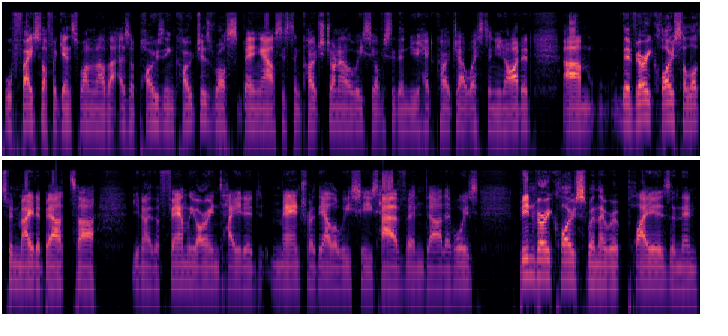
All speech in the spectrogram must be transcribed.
will face off against one another as opposing coaches. Ross being our assistant coach, John Aloisi, obviously the new head coach at Western United. Um, they're very close. A lot's been made about. Uh, you know the family orientated mantra the Aloisis have, and uh, they've always been very close when they were players. And then,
